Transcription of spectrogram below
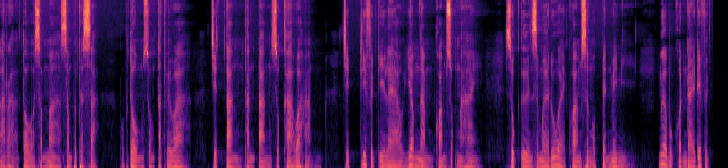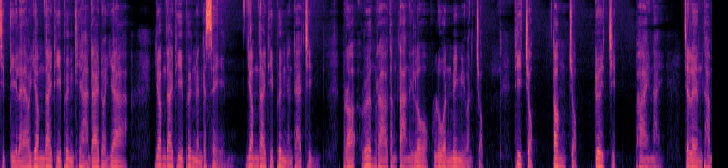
อะระหะโตสัมมาสัมพุทธัสสะพระพุทธองค์ทรงตรัสไว้ว่า จิตตังทันตังสุขาวหัง จิตที่ฝึกดีแล้วย่อมนำความสุขมาให้ สุขอื่นเสมอด้วยความสงบเป็นไม่มี เมื่อบุคคลใดได้ฝึกจิตดีแล้วย่อมได้ที่พึ่งที่หาได้โดยยาก ย่อมได้ที่พึ่งเงินเกษม ย่อมได้ที่พึ่งเงินแท้จริง เพราะเรื่องราวต่างๆ ในโลกล้วนไม่มีวันจบ ที่จบต้องจบด้วยจิตภายในเจริญธรรม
